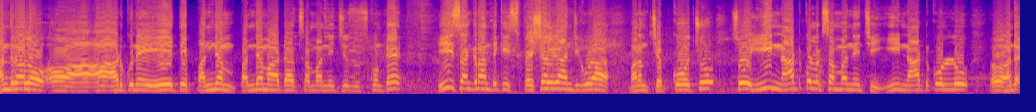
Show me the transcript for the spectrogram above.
ఆంధ్రాలో ఆడుకునే ఏదైతే పందెం పందెం ఆటకు సంబంధించి చూసుకుంటే ఈ సంక్రాంతికి స్పెషల్గా అని కూడా మనం చెప్పుకోవచ్చు. సో ఈ నాటుకోళ్ళకు సంబంధించి ఈ నాటుకోళ్ళు అంటే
